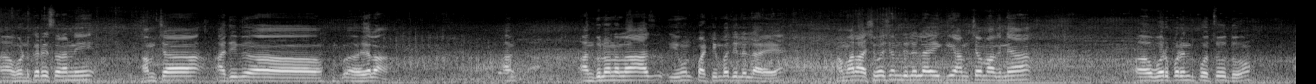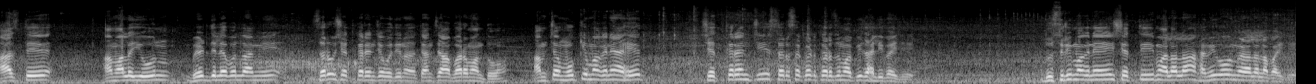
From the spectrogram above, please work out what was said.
होंडकरे सरांनी आमच्या आधी ह्याला आम- आंदोलनाला आज येऊन पाठिंबा दिलेला आहे. आम्हाला आश्वासन दिलेलं आहे की आमच्या मागण्या वरपर्यंत पोचवतो आज ते आम्हाला येऊन भेट दिल्याबद्दल आम्ही सर्व शेतकऱ्यांच्या वतीनं त्यांचे आभार मानतो. आमच्या मुख्य मागण्या आहेत शेतकऱ्यांची सरसकट कर्जमाफी झाली पाहिजे. दुसरी मागणी आहे शेतीमालाला हमीभाव मिळाला पाहिजे.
